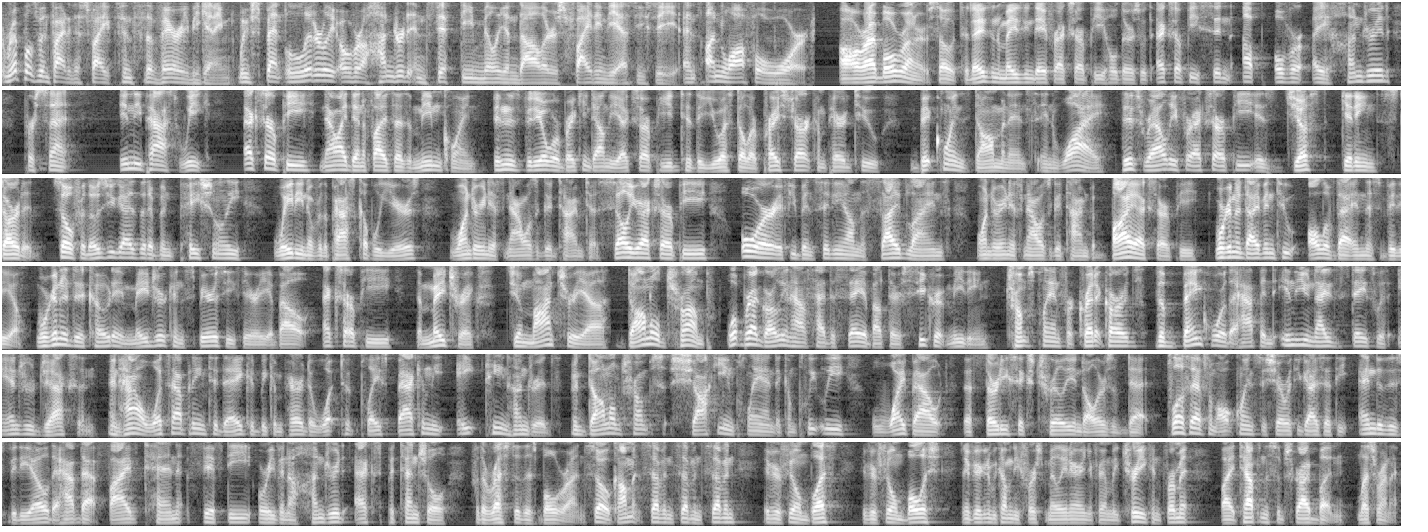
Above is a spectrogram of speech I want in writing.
Ripple's been fighting this fight since the very beginning. We've spent literally over $150 million fighting the SEC, an unlawful war. All right, bull runners. So today's an amazing day for XRP holders with XRP sitting up over a hundred percent in the past week. XRP now identifies as a meme coin. In this video, we're breaking down the XRP to the US dollar price chart compared to Bitcoin's dominance and why this rally for XRP is just getting started. So, for those of you guys that have been patiently waiting over the past couple years, wondering if now is a good time to sell your XRP, or if you've been sitting on the sidelines wondering if now is a good time to buy XRP, we're going to dive into all of that in this video. We're going to decode a major conspiracy theory about XRP, the Matrix, Gematria, Donald Trump, what Brad Garlinghouse had to say about their secret meeting, Trump's plan for credit cards, the bank war that happened in the United States with Andrew Jackson, and how what's happening today could be compared to what took place back in the 1800s, and Donald Trump's shocking plan to completely wipe out the $36 trillion of debt. Plus, I have some altcoins to share with you guys at the end of this video that have that 5, 10, 50, or even 100x potential for the rest of this bull run. So, comment 777 if you're feeling blessed, if you're feeling bullish, and if you're going to become the first millionaire in your family tree, confirm it by tapping the subscribe button. Let's run it.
